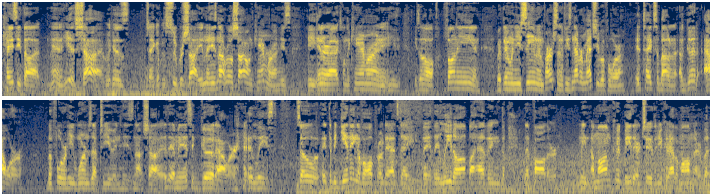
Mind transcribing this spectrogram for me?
Casey thought, man, he is shy because Jacob is super shy. And he's not real shy on camera. He's he interacts on the camera and he he's all funny and but then when you see him in person, if he's never met you before, it takes about a, a good hour before he warms up to you and he's not shy. I mean, it's a good hour at least. So at the beginning of All Pro Dad's Day, they, they lead off by having the the father. I mean, a mom could be there too. Then you could have a mom there, but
